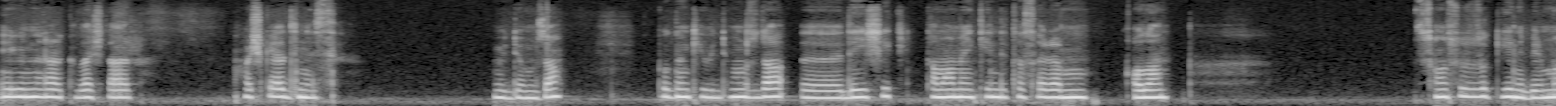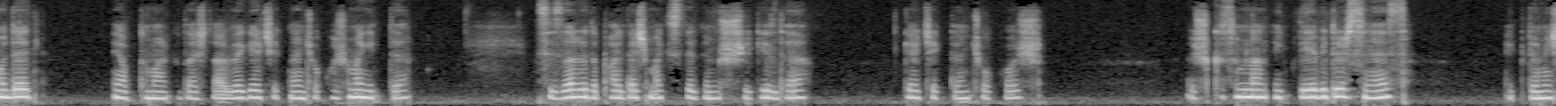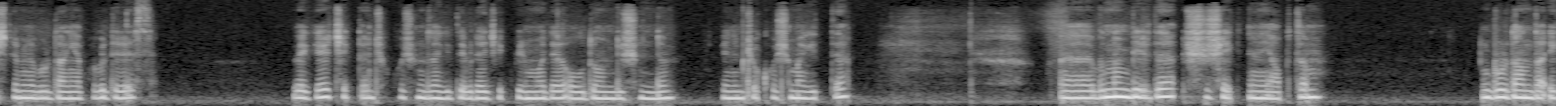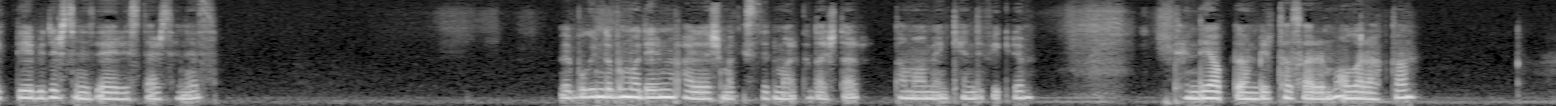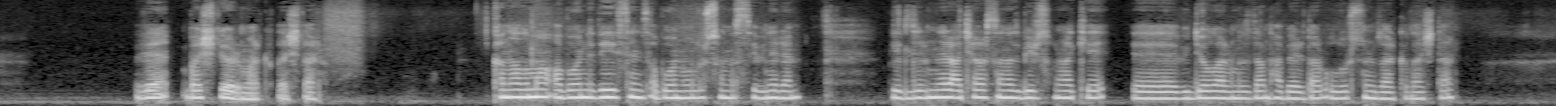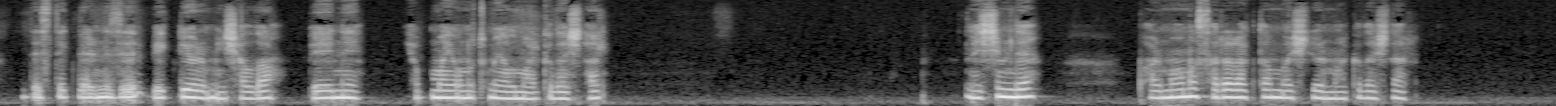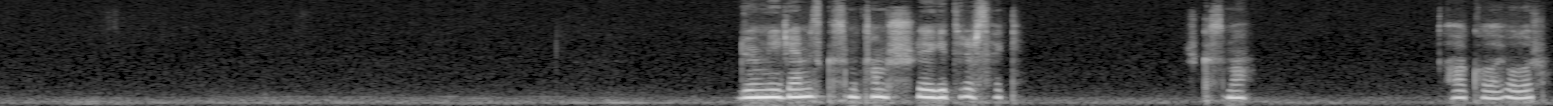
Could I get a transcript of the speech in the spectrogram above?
İyi günler arkadaşlar. Hoş geldiniz videomuza. Bugünkü videomuzda e, değişik, tamamen kendi tasarımım olan sonsuzluk yeni bir model yaptım arkadaşlar ve gerçekten çok hoşuma gitti. Sizlerle de paylaşmak istedim şu şekilde. Gerçekten çok hoş. Şu kısımdan ekleyebilirsiniz. Ekleme işlemini buradan yapabiliriz. Ve gerçekten çok hoşumuza gidebilecek bir model olduğunu düşündüm. Benim çok hoşuma gitti. Ee, bunun bir de şu şeklini yaptım. Buradan da ekleyebilirsiniz eğer isterseniz. Ve bugün de bu modelimi paylaşmak istedim arkadaşlar. Tamamen kendi fikrim. Kendi yaptığım bir tasarım olaraktan. Ve başlıyorum arkadaşlar. Kanalıma abone değilseniz abone olursanız sevinirim. Bildirimleri açarsanız bir sonraki e, videolarımızdan haberdar olursunuz arkadaşlar. Desteklerinizi bekliyorum inşallah. Beğeni yapmayı unutmayalım arkadaşlar. Ve şimdi parmağıma sararaktan başlıyorum arkadaşlar. Düğümleyeceğimiz kısmı tam şuraya getirirsek şu kısma daha kolay olur.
